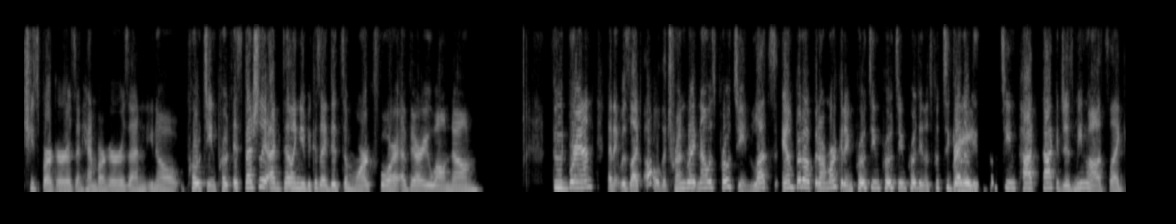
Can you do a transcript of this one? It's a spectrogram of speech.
cheeseburgers and hamburgers and you know protein pro especially i'm telling you because i did some work for a very well known food brand and it was like oh the trend right now is protein let's amp it up in our marketing protein protein protein let's put together Right. these protein pack packages meanwhile it's like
